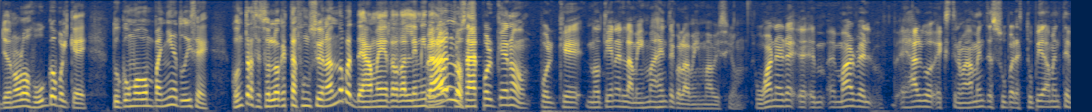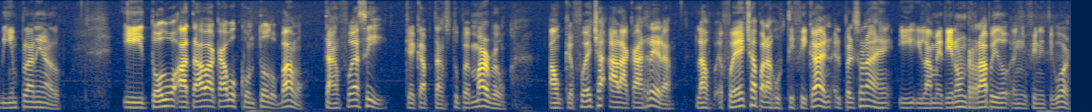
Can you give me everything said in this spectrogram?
yo no lo juzgo porque tú como compañía, tú dices, contra, si eso es lo que está funcionando, pues déjame tratar de Pero, imitarlo. ¿tú sabes por qué no? Porque no tienes la misma gente con la misma visión. Warner, eh, eh, eh, Marvel es algo extremadamente, súper estúpidamente bien planeado. Y todo ataba a cabos con todo. Vamos, tan fue así que Captain Stupid Marvel, aunque fue hecha a la carrera, la, fue hecha para justificar el personaje y, y la metieron rápido en Infinity War.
